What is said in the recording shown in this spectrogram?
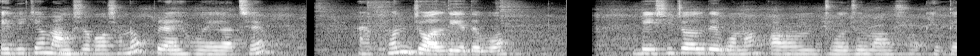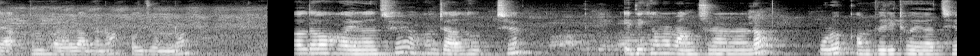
এদিকে মাংস কষানো প্রায় হয়ে গেছে। এখন জল দিয়ে দেব। বেশি জল দেব না, কারণ ঝোল ঝোল মাংস খেতে একদম ভালো লাগে না, ওই জন্য। জল দেওয়া হয়ে গেছে, এখন জাল হচ্ছে। এদিকে আমার মাংস রান্নাটা পুরো কমপ্লিট হয়ে গেছে।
